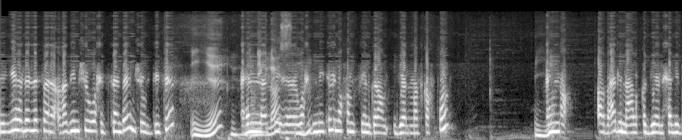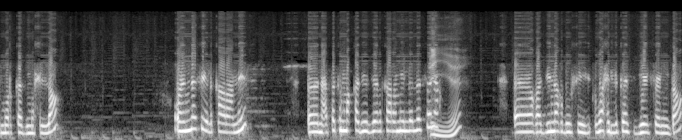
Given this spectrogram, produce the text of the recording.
هي لاله سناء غادي نمشيو واحد ال sundae نمشيو لل dessert اييه عندنا. فيه. واحد 250 غرام ديال الماسكاربون اييه عندنا أربعة المعالق ديال الحليب مركز محلى. وعندنا فيه الكراميل. آه نعطيك المقادير ديال الكراميل لاله سناء اييه آه غادي ناخذ فيه واحد الكاس ديال سنيدة.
